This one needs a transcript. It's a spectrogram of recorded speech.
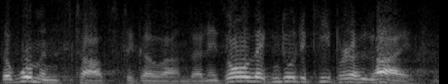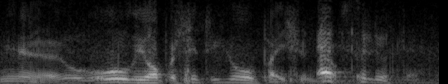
the woman starts to go under, and it's all they can do to keep her alive. Yeah, all the opposite to your patient. Absolutely. Yeah,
